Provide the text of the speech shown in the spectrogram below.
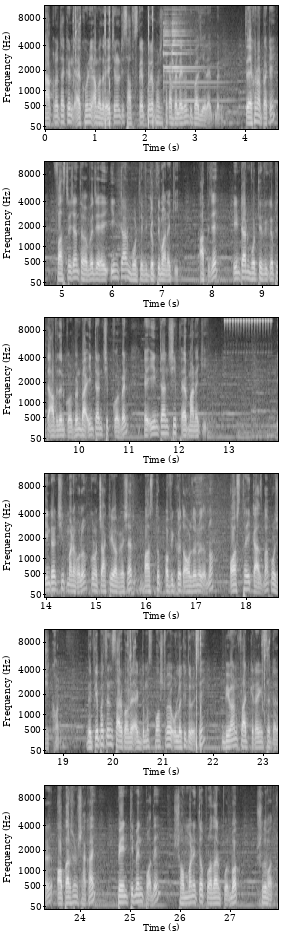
না করে থাকেন, এখনই আমাদের এই চ্যানেলটি সাবস্ক্রাইব করে পাশে থাকা বেলাইকনটি বাজিয়ে রাখবেন। তো এখন আপনাকে ফার্স্টে জানতে হবে যে এই ইন্টার্ন ভর্তি বিজ্ঞপ্তি মানে কি? আপনি যে ইন্টার্ন ভর্তি বিজ্ঞপ্তিতে আবেদন করবেন বা ইন্টার্নশিপ করবেন, এই ইন্টার্নশিপ মানে কি? ইন্টার্নশিপ মানে হলো কোনো চাকরি বা পেশার বাস্তব অভিজ্ঞতা অর্জনের জন্য অস্থায়ী কাজ বা প্রশিক্ষণ। দেখতে পাচ্ছেন সার্কুলারে একদম স্পষ্টভাবে উল্লেখিত রয়েছে। বিমান ফ্লাইট ক্যাটারিং সেন্টারের অপারেশন শাখায় পেন্টিমেন্ট পদে সম্মানিত প্রদানপূর্বক শুধুমাত্র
